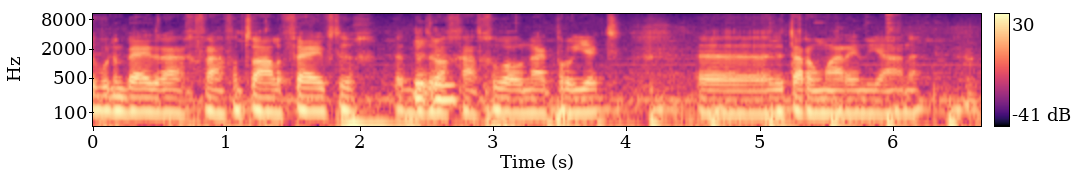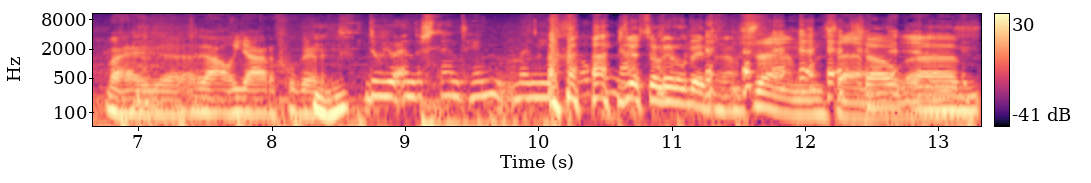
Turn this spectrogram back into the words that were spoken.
er wordt een bijdrage gevraagd van 12,50. Het bedrag gaat gewoon naar het project. eh, de Tarahumara Indianen. Waar hij eh, al jaren voor werkt. Do you understand him when he's talking? Just a little bit. Some, some, So, um,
